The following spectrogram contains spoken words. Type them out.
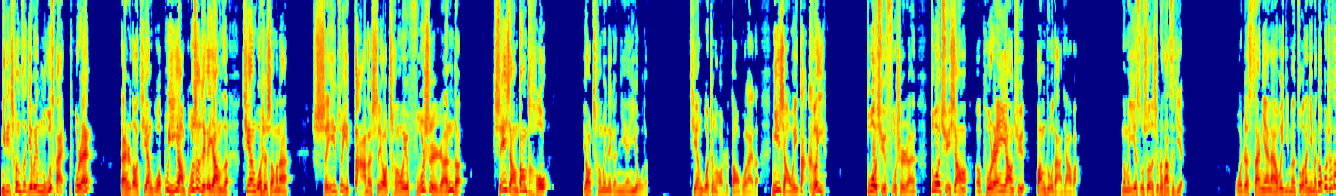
你得称自己为奴才、仆人，但是到天国不一样，不是这个样子。天国是什么呢？谁最大的，谁要成为服侍人的，谁想当头，要成为那个年幼的。天国正好是倒过来的。你想为大，可以多去服侍人，多去像呃仆人一样去帮助大家吧。那么耶稣说的是不是他自己？我这三年来为你们做的，你们都不知道。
